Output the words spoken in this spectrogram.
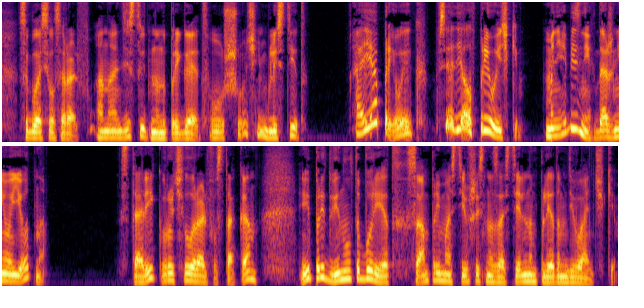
— согласился Ральф. «Она действительно напрягает, уж очень блестит». «А я привык. Все дело в привычке. Мне без них даже неуютно». Старик вручил Ральфу стакан и придвинул табурет, сам примостившись на застеленном пледом диванчике.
